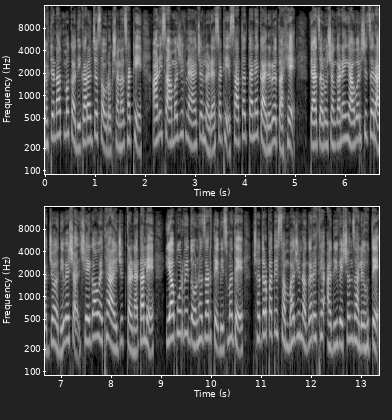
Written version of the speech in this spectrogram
घटनात्मक अधिकारांच्या संरक्षणासाठी आणि सामाजिक न्यायाच्या लढ्यासाठी सातत्याने कार्यरत आहे. त्याच अनुषंगाने यावर्षीचे राज्य अधिवेशन शेगाव येथे आयोजित करण्यात आले. यापूर्वी दोन हजार तेवीसमध्ये छत्रपती संभाजीनगर येथे अधिवेशन झाले होते.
